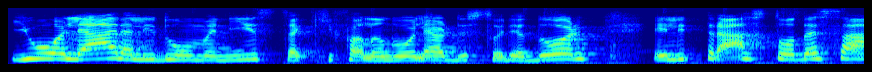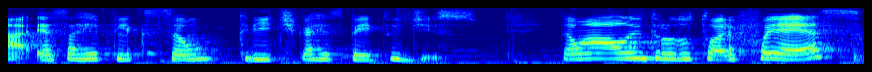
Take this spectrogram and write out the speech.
E o olhar ali do humanista, aqui falando o olhar do historiador, ele traz toda essa, essa reflexão crítica a respeito disso. Então a aula introdutória foi essa,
